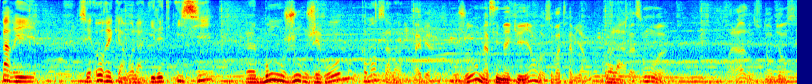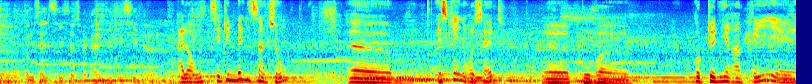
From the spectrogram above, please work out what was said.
Paris. C'est Oreca, voilà, il est ici. bonjour Jérôme, comment ça va Très bien, bonjour, merci de m'accueillir, ça va très bien. Voilà. De toute façon, voilà, dans une ambiance comme celle-ci, ce serait quand même difficile. Alors, c'est une belle distinction. Euh, est-ce qu'il y a une recette euh, pour euh, obtenir un prix et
